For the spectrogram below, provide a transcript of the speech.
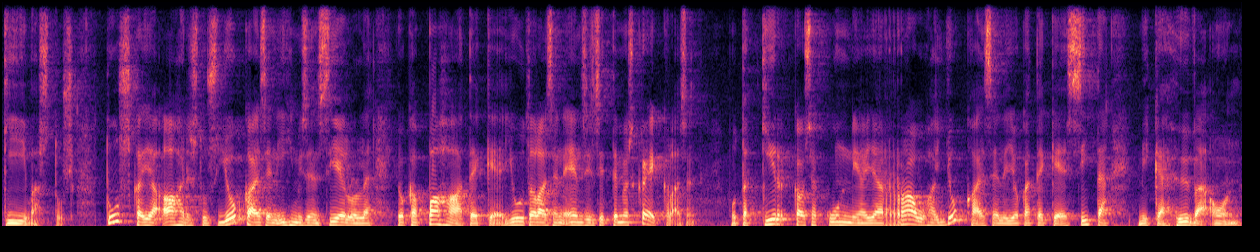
kiivastus. Tuska ja ahdistus jokaisen ihmisen sielulle, joka pahaa tekee, juutalaisen ensin sitten myös kreikkalaisen mutta kirkkaus ja kunnia ja rauha jokaiselle, joka tekee sitä, mikä hyvä on.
